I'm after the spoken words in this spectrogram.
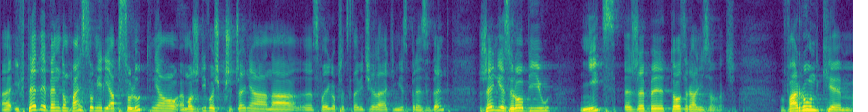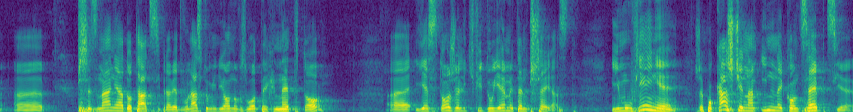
E, I wtedy będą Państwo mieli absolutną możliwość krzyczenia na e, swojego przedstawiciela, jakim jest prezydent, że nie zrobił nic, żeby to zrealizować. Warunkiem e, przyznania dotacji prawie 12 milionów złotych netto jest to, że likwidujemy ten przejazd. I mówienie, że pokażcie nam inne koncepcje,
